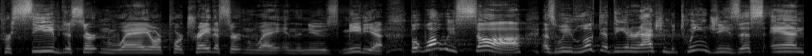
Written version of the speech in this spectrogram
perceived a certain way or portrayed a certain way in the news media. But what we saw as we looked at the interaction between Jesus and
